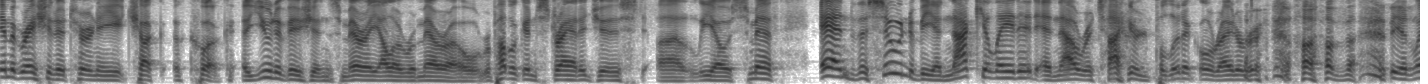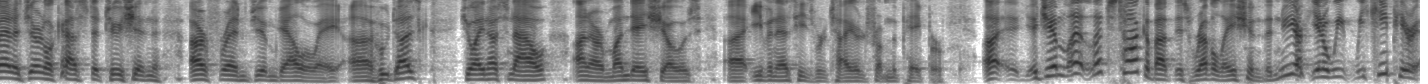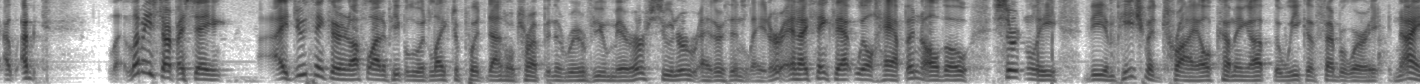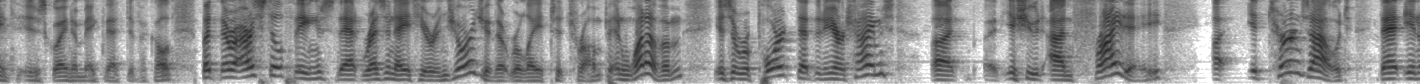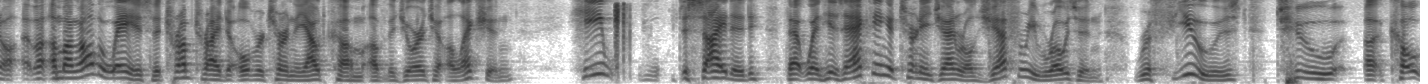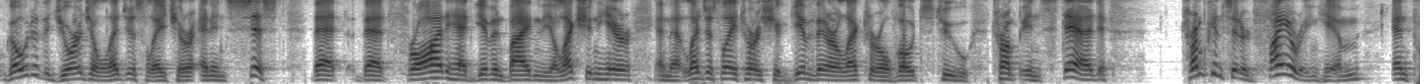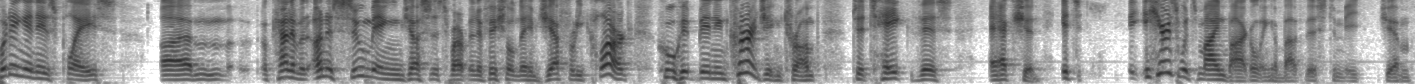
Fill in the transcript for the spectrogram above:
Immigration attorney Chuck Cook, Univision's Mariela Romero, Republican strategist uh, Leo Smith, and the soon to be inoculated and now retired political writer of the Atlanta Journal Constitution, our friend Jim Galloway, uh, who does join us now on our Monday shows, uh, even as he's retired from the paper. Uh, Jim, let, us talk about this revelation. The New York, you know, we, we keep hearing. I, I, let me start by saying I do think there are an awful lot of people who would like to put Donald Trump in the rearview mirror sooner rather than later. And I think that will happen, although certainly the impeachment trial coming up the week of February 9th is going to make that difficult. But there are still things that resonate here in Georgia that relate to Trump. And one of them is a report that the New York Times uh, issued on Friday. Uh, it turns out that in among all the ways that Trump tried to overturn the outcome of the Georgia election, he decided that when his acting attorney general Jeffrey Rosen refused to uh, co- go to the Georgia legislature and insist that that fraud had given Biden the election here and that legislators should give their electoral votes to Trump instead, Trump considered firing him and putting in his place um, a kind of an unassuming Justice Department official named Jeffrey Clark, who had been encouraging Trump to take this action. It's here's what's mind-boggling about this to me, Jim.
